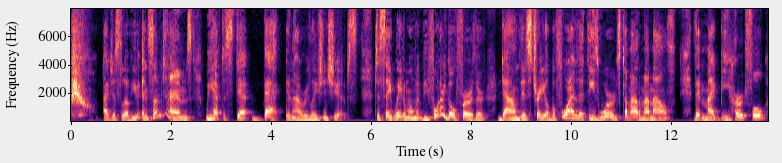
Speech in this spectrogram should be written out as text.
whew, I just love you. And sometimes we have to step back in our relationships to say, wait a moment, before I go further down this trail, before I let these words come out of my mouth that might be hurtful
